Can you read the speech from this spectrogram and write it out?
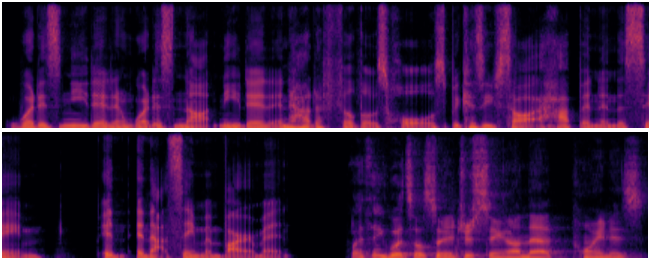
what is needed and what is not needed and how to fill those holes because you saw it happen in the same in, in that same environment well, I think what's also interesting on that point is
